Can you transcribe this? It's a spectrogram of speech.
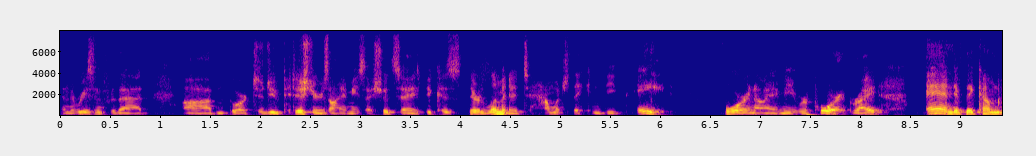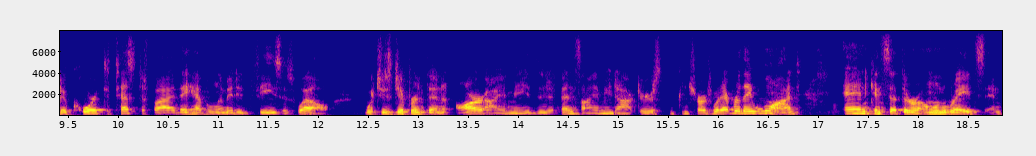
And the reason for that, um, or to do petitioners IMEs, I should say, is because they're limited to how much they can be paid for an IME report, right? And if they come to court to testify, they have limited fees as well, which is different than our IME, the defense IME doctors, who can charge whatever they want and can set their own rates and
